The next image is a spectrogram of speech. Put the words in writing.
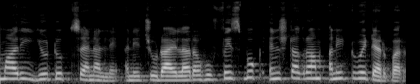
અમારી યુટ્યુબ ચેનલને અને જોડાયેલા રહો ફેસબુક ઇન્સ્ટાગ્રામ અને ટ્વિટર પર.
